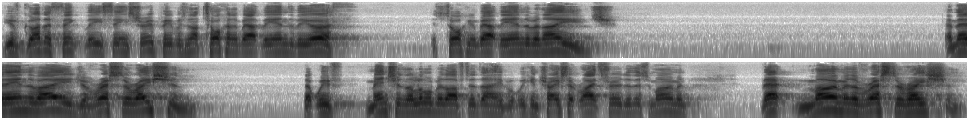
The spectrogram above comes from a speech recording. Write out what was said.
You've got to think these things through, people. It's not talking about the end of the earth, it's talking about the end of an age. And that end of age of restoration that we've mentioned a little bit of today, but we can trace it right through to this moment. That moment of restoration,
